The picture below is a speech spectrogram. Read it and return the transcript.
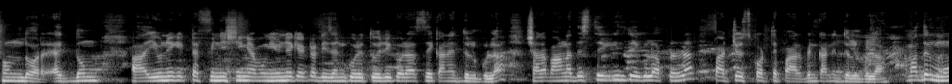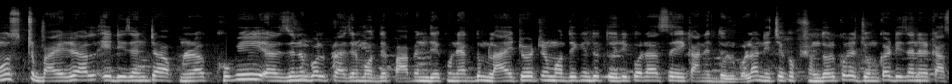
সুন্দর, একদম ইউনিক একটা ফিনিশিং এবং ইউনিক একটা ডিজাইন করে তৈরি করা আছে কানের দুলগুলা। সারা বাংলাদেশ থেকে কিন্তু এগুলো আপনারা পারচেস করতে পারবেন কানের দুলগুলা। আমাদের মোস্ট ভাইরাল এই ডিজাইনটা আপনারা খুবই রিজনেবল প্রাইজের মধ্যে পাবেন। দেখুন, একদম লাইট ওয়েটের মধ্যে কিন্তু তৈরি করা আছে এই কানের দুলগুলা। নিচে খুব সুন্দর করে জুমকা ডিজাইনের কাজ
